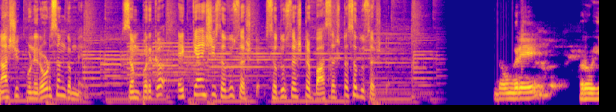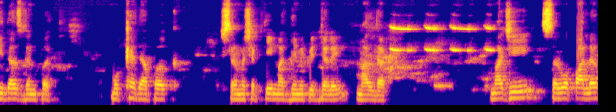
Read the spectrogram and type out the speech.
Nashik Pune road Sangamner. संपर्क एक्क्याऐंशी सदुसष्ट सदुसष्ट बासष्ट सदुसष्ट. डोंगरे रोहिदास गणपत मुख्याध्यापक श्रमशक्ती माध्यमिक विद्यालय मालदाड. माझी सर्व पालक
